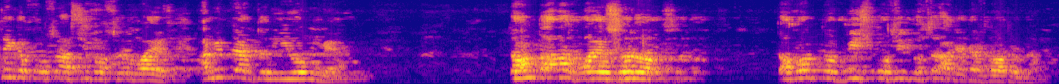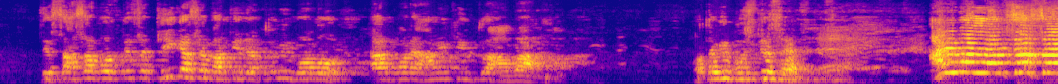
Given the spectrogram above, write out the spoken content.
থেকে পঁচাশি বছর বয়স। আমি তো একজন ইয়ং ম্যান। তখন তো আমার বয়স হলো, তখন তো বিশ পঁচিশ বছর আগেকার ঘটনা। যে চাষা বলতেছে, ঠিক আছে বাতিজা তুমি বলো, তারপরে আমি কিন্তু আবার। কথা কি বুঝতেছেন? আমি বললাম চাষা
